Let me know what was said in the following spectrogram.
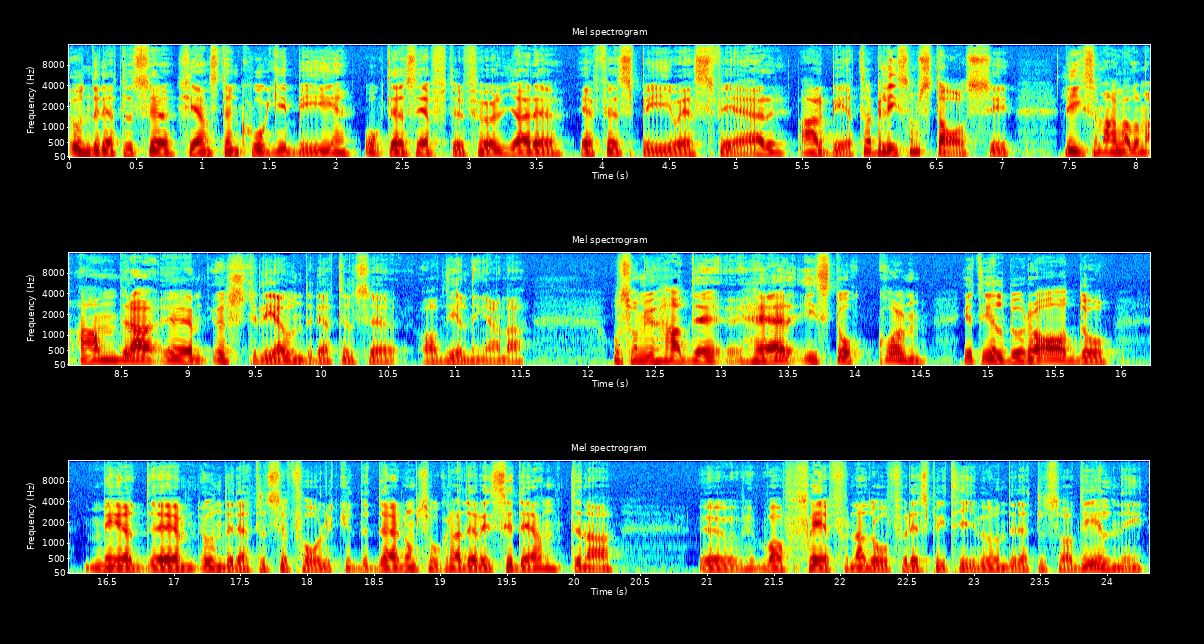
underrättelsetjänsten KGB och dess efterföljare FSB och SVR arbetar, precis som Stasi liksom alla de andra eh, östliga underrättelseavdelningarna. Och som ju hade här i Stockholm ett eldorado med eh, underrättelsefolk där de så kallade residenterna eh, var cheferna då för respektive underrättelseavdelning.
